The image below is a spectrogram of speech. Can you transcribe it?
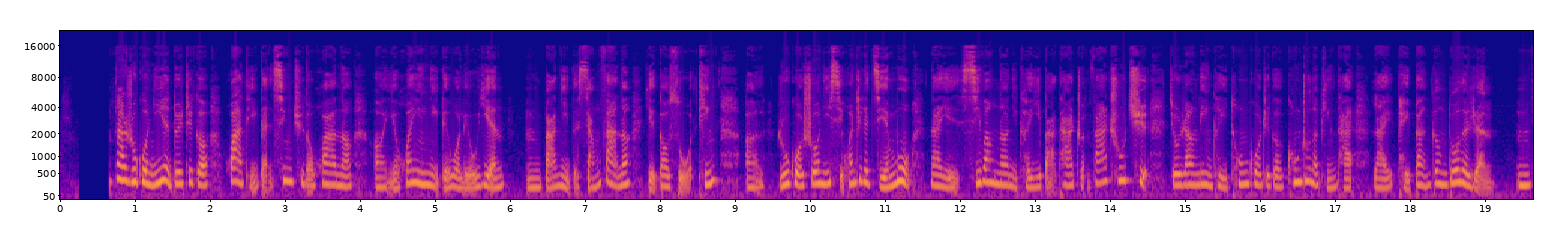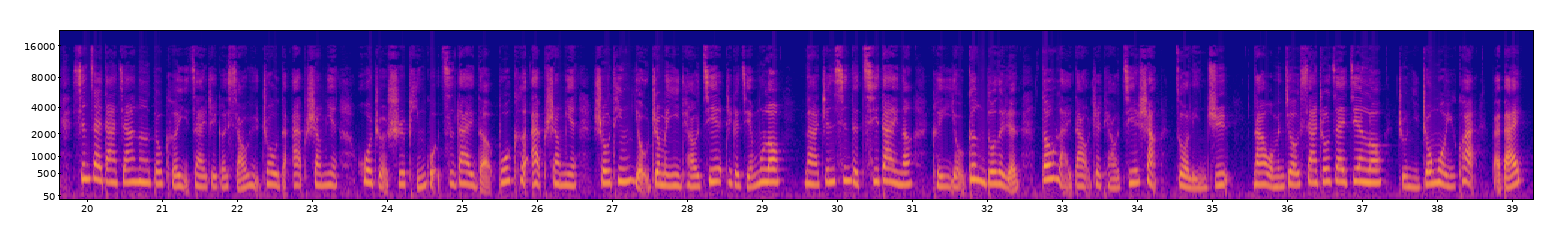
那如果你也对这个话题感兴趣的话呢，嗯，也欢迎你给我留言，嗯，把你的想法呢也告诉我听。啊，如果说你喜欢这个节目，那也希望呢你可以把它转发出去，就让令可以通过这个空中的平台来陪伴更多的人。嗯，现在大家呢都可以在这个小宇宙的 App 上面，或者是苹果自带的播客 App 上面收听有这么一条街这个节目喽。那真心的期待呢，可以有更多的人都来到这条街上做邻居。那我们就下周再见喽，祝你周末愉快，拜拜。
